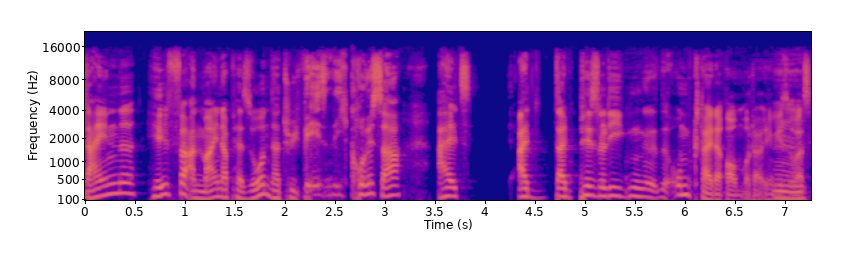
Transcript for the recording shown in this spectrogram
deine Hilfe an meiner Person natürlich wesentlich größer als, als dein pisseligen Umkleideraum oder irgendwie Mhm. sowas.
